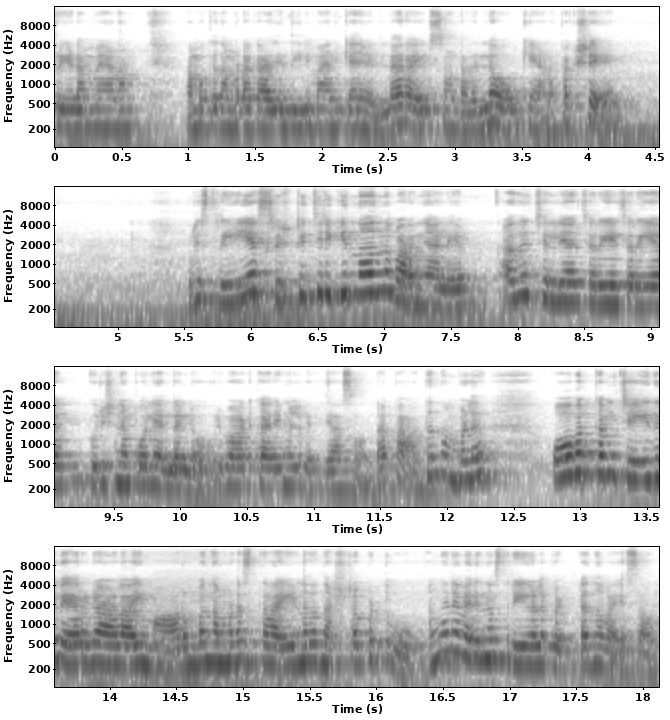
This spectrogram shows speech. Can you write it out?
ഫ്രീഡം വേണം. നമുക്ക് നമ്മുടെ കാര്യം തീരുമാനിക്കാനും എല്ലാ റൈറ്റ്സും ഉണ്ട്. അതെല്ലാം ഓക്കെയാണ് പക്ഷേ ഒരു സ്ത്രീയെ സൃഷ്ടിച്ചിരിക്കുന്നതെന്ന് പറഞ്ഞാൽ അത് ചെറിയ ചെറിയ ചെറിയ പുരുഷനെ പോലെ അല്ലല്ലോ. ഒരുപാട് കാര്യങ്ങളിൽ വ്യത്യാസമുണ്ട്. അപ്പോൾ അത് നമ്മൾ ഓവർകം ചെയ്ത് വേറൊരാളായി മാറുമ്പോൾ നമ്മുടെ സ്ത്രൈണത നഷ്ടപ്പെട്ടു പോകും. അങ്ങനെ വരുന്ന സ്ത്രീകൾ പെട്ടെന്ന് വയസ്സാവും.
